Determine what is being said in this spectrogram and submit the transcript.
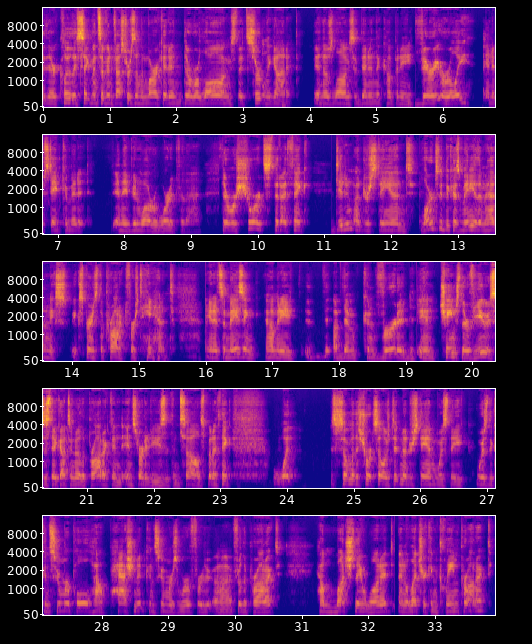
there are clearly segments of investors in the market, and there were longs that certainly got it. And those longs have been in the company very early and have stayed committed, and they've been well rewarded for that. There were shorts that I think didn't understand largely because many of them hadn't ex- experienced the product firsthand. And it's amazing how many of them converted and changed their views as they got to know the product and, and started to use it themselves. But I think what some of the short sellers didn't understand was the was the consumer pull, how passionate consumers were for uh, for the product, how much they wanted an electric and clean product.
